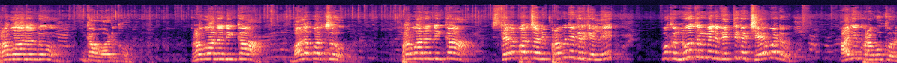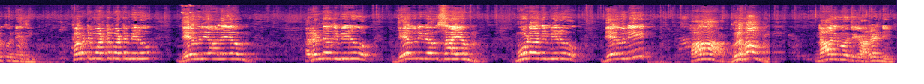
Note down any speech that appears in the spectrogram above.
ప్రభు నన్ను ఇంకా వాడుకో. ప్రభు నన్ను ఇంకా బలపరచు. ప్రభు నన్ను ఇంకా స్థిరపరచు అని ప్రభు దగ్గరికి వెళ్ళి ఒక నూతనమైన వ్యక్తిగా చేయబడు. అది ప్రభు కోరుకునేది. కాబట్టి మొట్టమొదటి మీరు దేవుని ఆలయం. రెండవది మీరు దేవుని వ్యవసాయం. మూడవది మీరు దేవుని ఆ, గృహం. నాలుగవదిగా రండి.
